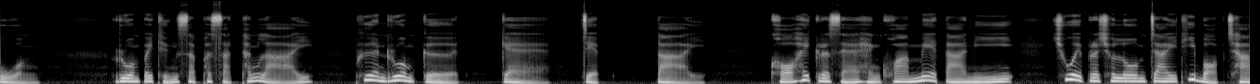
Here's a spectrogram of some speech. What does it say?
ปวง รวมไปถึงสรรพสัตว์ทั้งหลาย เพื่อนร่วมเกิด แก่ เจ็บ ตาย ขอให้กระแสแห่งความเมตตานี้ ช่วยประชโลมใจที่บอบช้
